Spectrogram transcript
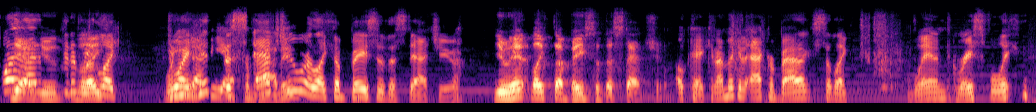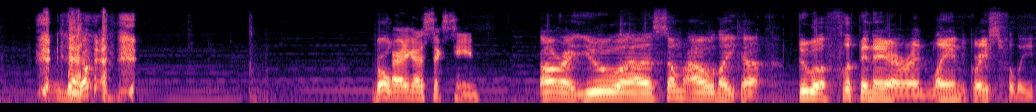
What? Yeah, I- you, did it be, like- like, do I hit the acrobatic? statue or like the base of the statue? You hit like the base of the statue. Okay, can I make an acrobatics to like land gracefully? Yep. Roll. All right, I got a 16. All right, you uh, somehow like uh, do a flip in air and land gracefully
